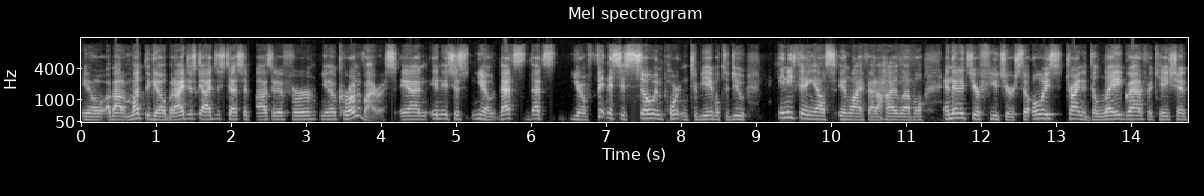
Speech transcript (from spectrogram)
you know about a month ago but i just got I just tested positive for you know coronavirus and and it's just you know that's that's you know fitness is so important to be able to do anything else in life at a high level. And then it's your future. So always trying to delay gratification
